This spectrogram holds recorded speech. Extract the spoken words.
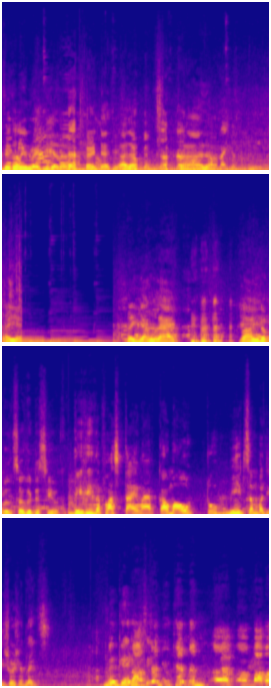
से तूने इनवाइट किया था फैंटास्टिक आ जाओ आ जाओ आइए The young lad. Wonderful. So good to see you. This is the first time I have come out to meet somebody, socialize. मैं गया Last time you came when uh, uh, Baba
